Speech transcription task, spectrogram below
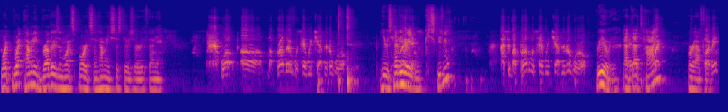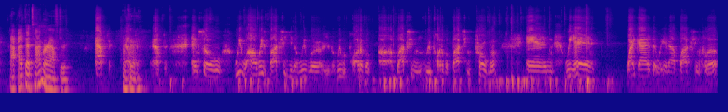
What? What? How many brothers and what sports, and how many sisters, or if any? Well, uh, my brother was heavyweight champion of the world. He was heavyweight. Right. Excuse me. I said my brother was heavyweight champion of the world. Really? At and, that time, right. or after? Pardon me? At that time or after? After. Okay. After, after. And so we were always boxing. You know, we were, you know, we were part of a, a boxing. We were part of a boxing program, and we had white guys that were in our boxing club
